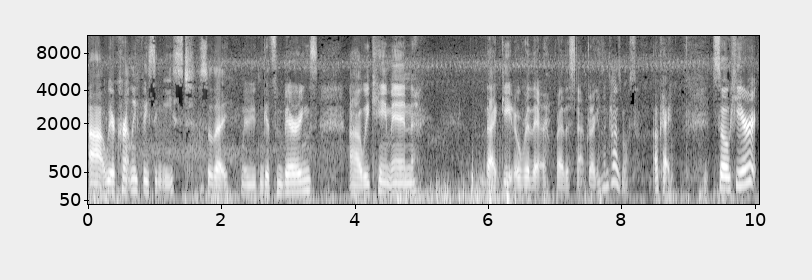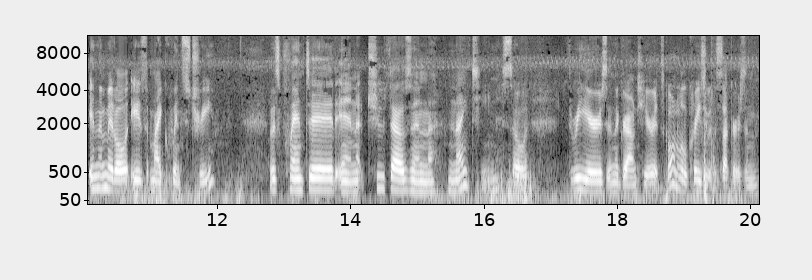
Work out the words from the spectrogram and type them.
Uh, we are currently facing east so that maybe you can get some bearings. Uh, we came in that gate over there by the snapdragons and cosmos. Okay, so here in the middle is my quince tree. It was planted in 2019, so three years in the ground here. It's going a little crazy with the suckers and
